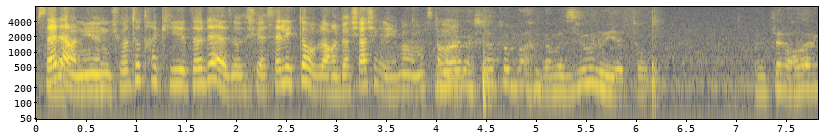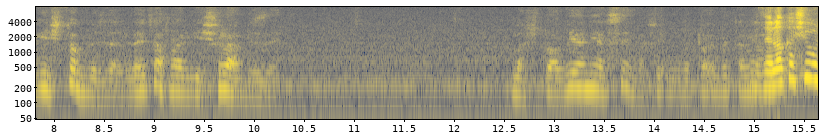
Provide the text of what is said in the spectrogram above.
בסדר, אני, אני שואלת אותך כי אתה יודע, זה שיעשה לי טוב, להרגשה שלי, מה, מה זאת אומרת? הרגשה טובה, גם הזיון הוא יהיה טוב. אני לך להרגיש טוב בזה, אני לא לך להרגיש רע בזה. מה שתאהבי אני אעשה, מה שאם את לא אוהבת אני זה לא קשור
